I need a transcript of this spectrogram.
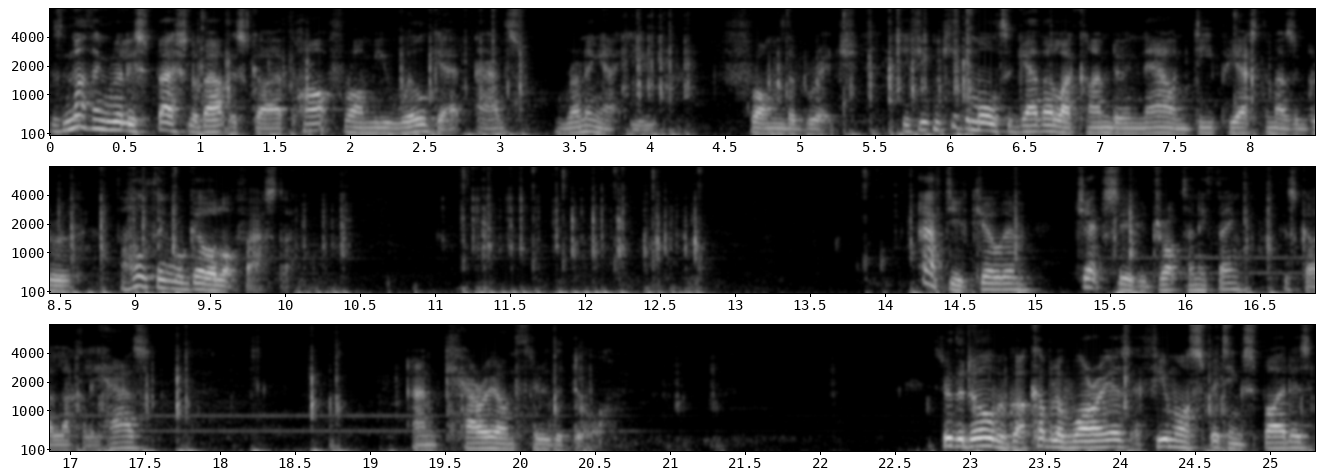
There's nothing really special about this guy apart from you will get ads running at you from the bridge. If you can keep them all together like I'm doing now and DPS them as a group, the whole thing will go a lot faster. After you've killed him, check to see if he dropped anything. This guy luckily has. And carry on through the door. Through the door we've got a couple of warriors, a few more spitting spiders,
